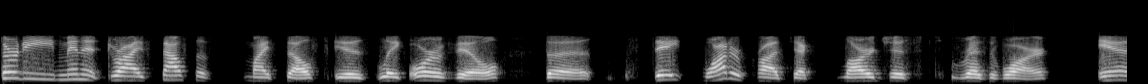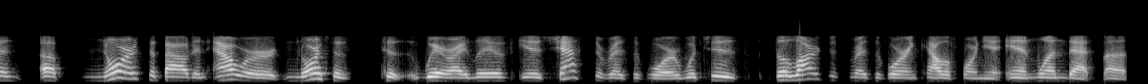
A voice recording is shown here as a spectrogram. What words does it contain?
30 minute drive south of myself is Lake Oroville, the state water project's largest reservoir, and up north, about an hour north of to where I live is Shasta Reservoir, which is the largest reservoir in California and one that uh,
